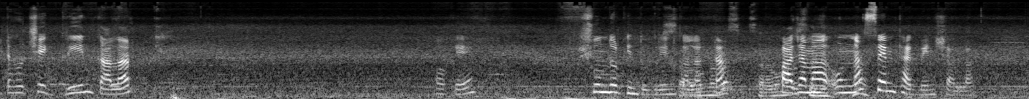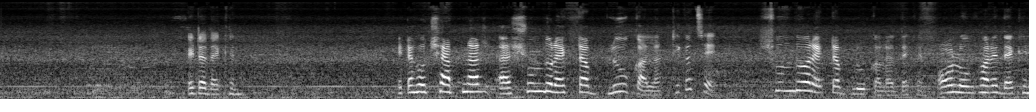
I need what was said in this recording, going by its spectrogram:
এটা হচ্ছে গ্রিন কালার। ওকে সুন্দর কিন্তু গ্রিন কালারটা। পাজামা ওড়না সেম থাকবে ইনশাল্লাহ। এটা দেখেন। এটা হচ্ছে আপনার সুন্দর একটা ব্লু কালার ঠিক আছে? সুন্দর একটা ব্লু কালার দেখেন। অল ওভারে দেখেন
